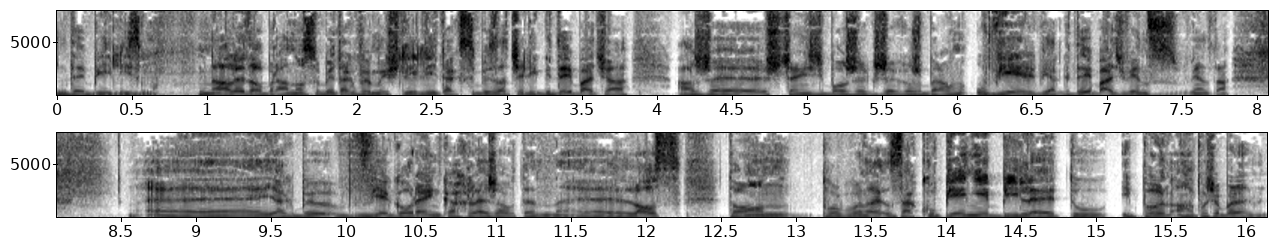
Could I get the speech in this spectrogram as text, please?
Debilizm. No ale dobra, no sobie tak wymyślili, tak sobie zaczęli gdybać, a, a że szczęść Boże Grzegorz Braun uwielbia gdybać, więc, więc e, jakby w jego rękach leżał ten e, los, to on proponował zakupienie biletu i po, a, przepraszam,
